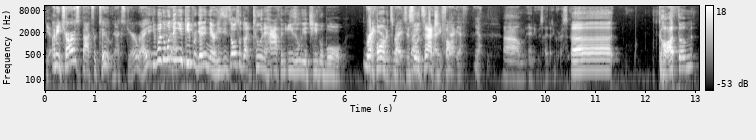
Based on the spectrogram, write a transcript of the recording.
Yeah. I mean, Char's back for two next year, right? But the one thing you keep forgetting there is he's also got two and a half and easily achievable right. performance right, bonuses. So it's actually right. fine. Yeah, yeah, yeah. Um, anyways, I digress. Uh, Gotham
